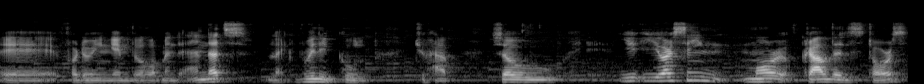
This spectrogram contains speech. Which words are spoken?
uh, for doing game development, and that's like really cool to have. So you, you are seeing more crowded stores,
